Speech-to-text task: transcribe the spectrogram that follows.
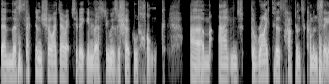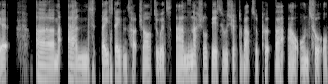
then the second show I directed at university was a show called Honk. Um, and the writers happened to come and see it. Um, and they stayed in touch afterwards. And the National Theatre was just about to put that out on tour.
